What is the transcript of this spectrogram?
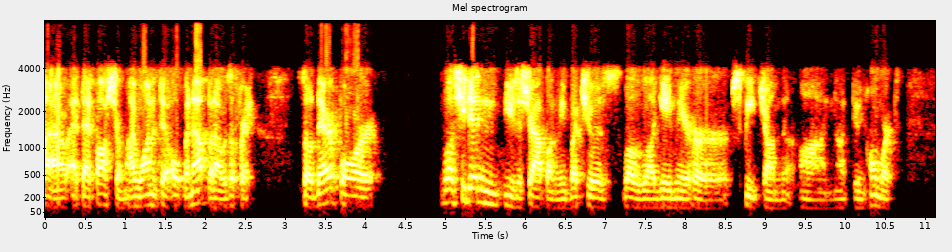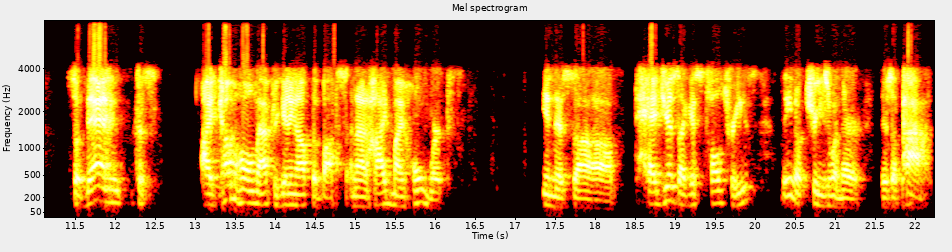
uh, at that foster home. I wanted to open up, but I was afraid. So therefore, well, she didn't use a strap on me, but she was well, well gave me her speech on the on not doing homework. So then, because I'd come home after getting off the bus and I'd hide my homework in this uh, hedges, I guess, tall trees you know, trees when there there's a path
